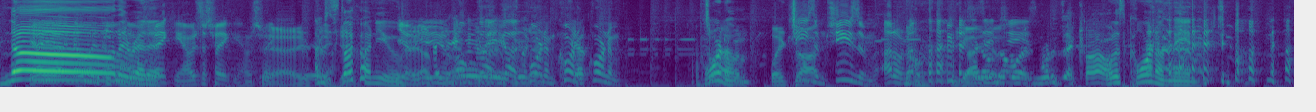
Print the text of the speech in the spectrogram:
No, Yeah, yeah, no, they I read it. faking. I was just faking. I was faking. yeah, you're I'm faking. stuck on you. Yeah, yeah, yeah. yeah, Oh, yeah, God, yeah, God. yeah. Corn him, corn him, corn him. Corn What 'em. Like Cheese shot. him, cheese him. I don't know. You I got I don't you know got what, what does that call? What does cornum mean? don't know.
